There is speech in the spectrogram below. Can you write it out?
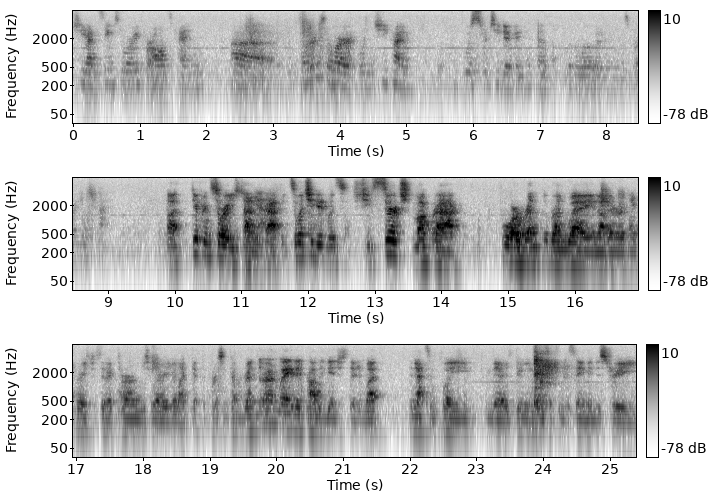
she had the same story for all ten, uh, reporters, or, did she kind of, was strategic and hit them with a little bit of a story each time? uh, different story each time Yeah. crafted. So what she did was she searched Muck Rack for rent the runway and other like very specific terms where you're like, if the person covered rent the runway, they'd probably be interested in what an ex-employee from there is doing since it's in the same industry.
